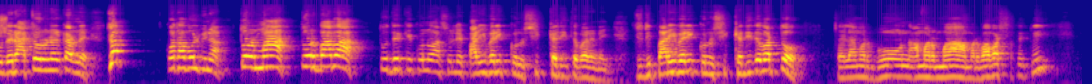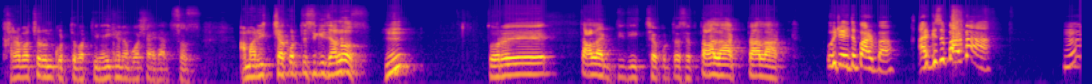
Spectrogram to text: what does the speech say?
তোদের আচরণের কারণে। সব কথা বলবি না। তোর মা তোর বাবা তোদেরকে কোনো আসলে পারিবারিক কোনো শিক্ষা দিতে পারে নাই। যদি পারিবারিক কোনো শিক্ষা দিতে পারতো তাহলে আমার বোন আমার মা আমার বাবার সাথে তুই খারাপ আচরণ করতে পারতি না। এইখানে বসায় রাখছস। আমার ইচ্ছা করতেছে কি জানোস? হুম? তোরে তালাক দিতে ইচ্ছা করতেছে। তালাক তালাক। ওইটাই তো পারবা। আর কিছু পারবা? হুম?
